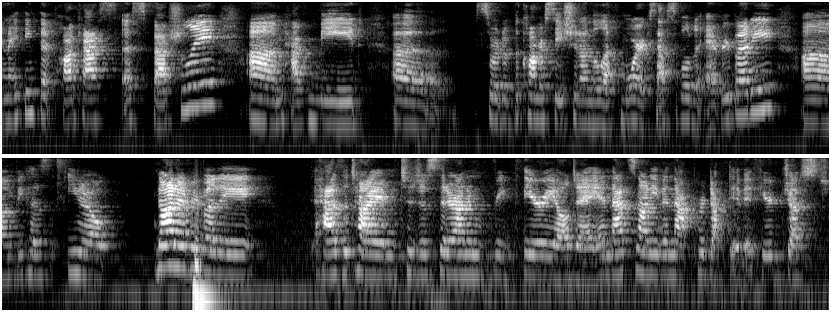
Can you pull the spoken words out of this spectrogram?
And I think that podcasts, especially, um, have made uh, sort of the conversation on the left more accessible to everybody um, because, you know, not everybody has the time to just sit around and read theory all day. And that's not even that productive if you're just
